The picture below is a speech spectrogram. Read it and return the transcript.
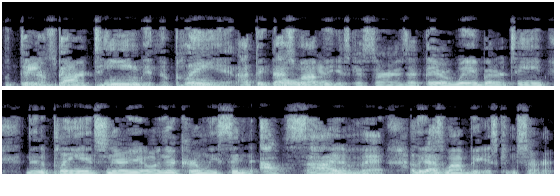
But they're a spot? better team than the play-in. I think that's oh, my yeah. biggest concern is that they're a way better team than the play-in scenario, and they're currently sitting outside of that. I think that's my biggest concern.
